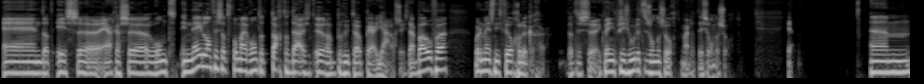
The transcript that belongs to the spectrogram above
En dat is uh, ergens uh, rond. In Nederland is dat voor mij rond de 80.000 euro bruto per jaar of zoiets. Daarboven worden mensen niet veel gelukkiger. Dat is, ik weet niet precies hoe dat is onderzocht, maar dat is onderzocht. Ja. Um,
